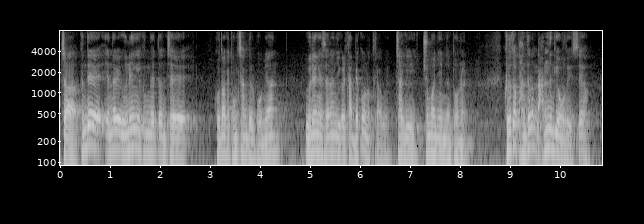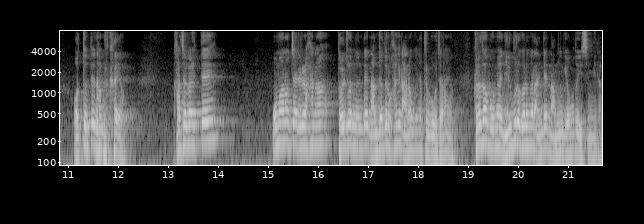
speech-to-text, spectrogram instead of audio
자, 근데 옛날에 은행에 근무했던 제 고등학교 동창들 보면 은행에서는 이걸 다 메꿔 놓더라고요. 자기 주머니에 있는 돈을. 그러다 반대로 남는 경우도 있어요. 어떤 때 남을까요? 가져갈 때 5만 원짜리를 하나 덜 줬는데 남자들은 확인 안 하고 그냥 들고 오잖아요. 그러다 보면 일부러 그런 건 아닌데 남는 경우도 있습니다.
